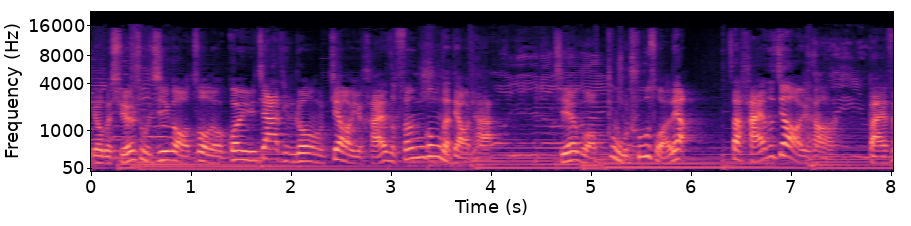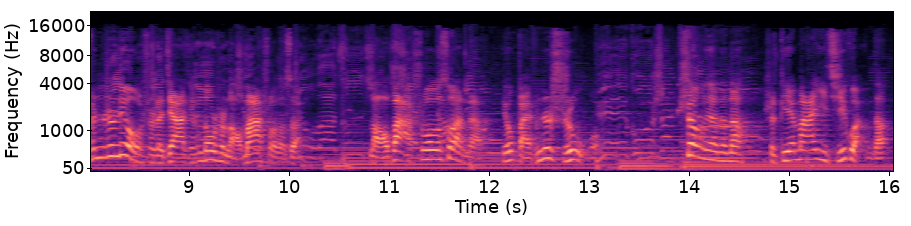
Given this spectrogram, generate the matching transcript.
有个学术机构做了关于家庭中教育孩子分工的调查，结果不出所料，在孩子教育上啊，百分之六十的家庭都是老妈说了算，老爸说了算的有百分之十五，剩下的呢是爹妈一起管的，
